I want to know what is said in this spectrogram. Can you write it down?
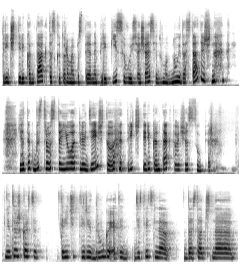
3-4 контакта, с которыми я постоянно переписываюсь, а сейчас я думаю, ну и достаточно. Я так быстро устаю от людей, что 3-4 контакта вообще супер. Мне тоже кажется, 3-4 друга — это действительно достаточно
